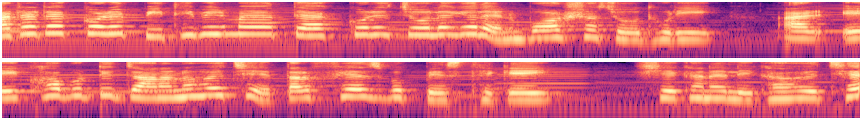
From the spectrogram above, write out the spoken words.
হার্ট অ্যাটাক করে পৃথিবীর মায়া ত্যাগ করে চলে গেলেন বর্ষা চৌধুরী। আর এই খবরটি জানানো হয়েছে তার ফেসবুক পেজ থেকেই। সেখানে লেখা হয়েছে,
